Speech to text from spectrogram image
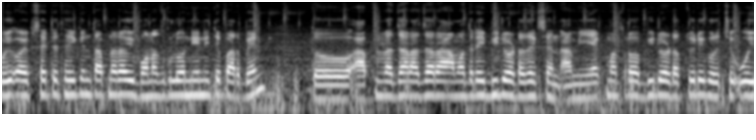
ওই ওয়েবসাইটে থেকে কিন্তু আপনারা ওই বোনাসগুলো নিয়ে নিতে পারবেন। তো আপনারা যারা যারা আমাদের এই ভিডিওটা দেখছেন, আমি একমাত্র ভিডিওটা তৈরি করেছি ওই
